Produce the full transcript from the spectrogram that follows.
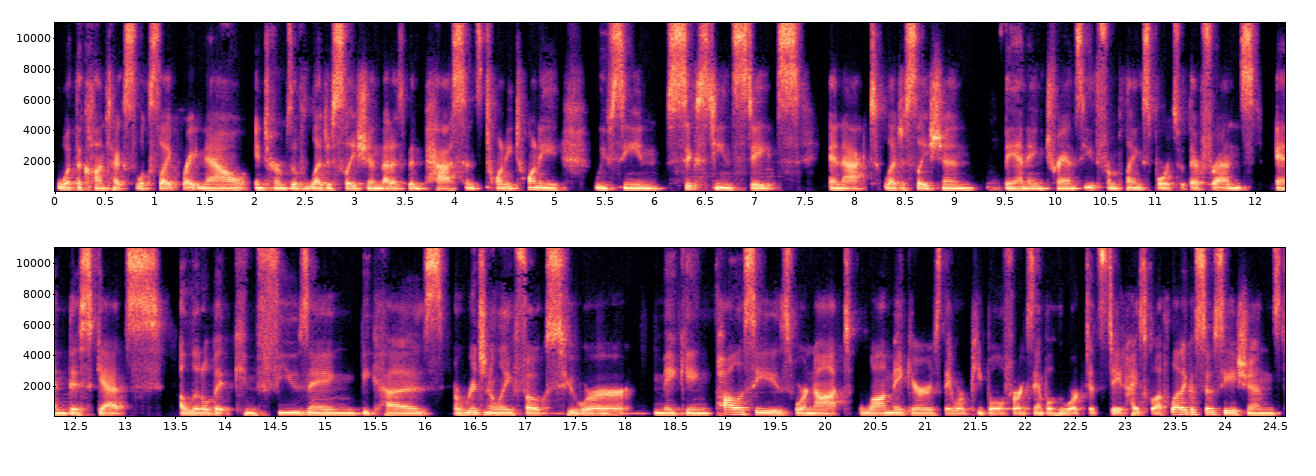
what the context looks like right now in terms of legislation that has been passed since 2020, we've seen 16 states enact legislation banning trans youth from playing sports with their friends. And this gets a little bit confusing because originally folks who were making policies were not lawmakers. They were people, for example, who worked at state high school athletic associations.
